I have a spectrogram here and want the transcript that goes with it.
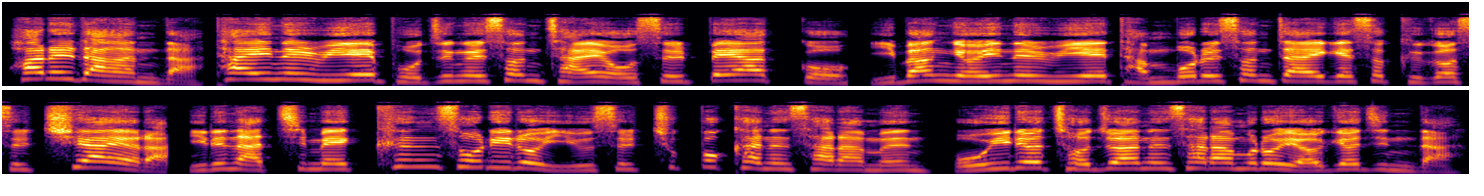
화를 당한다. 타인을 위해 보증을 선 자의 옷을 빼앗고 이방 여인을 위해 담보를 선 자에게서 그것을 취하여라. 이른 아침에 큰 소리로 이웃을 축복하는 사람은 오히려 저주하는 사람으로 여겨진다.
